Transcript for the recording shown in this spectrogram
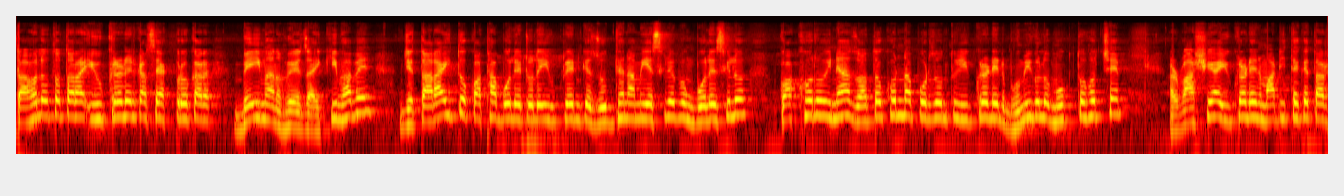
তাহলে তো তারা ইউক্রেনের কাছে এক প্রকার বেইমান হয়ে যায়। কীভাবে? যে তারাই তো কথা বলে টলে ইউক্রেনকে যুদ্ধে নামিয়েছিল এবং বলেছিল, কখনোই না, যতক্ষণ না পর্যন্ত ইউক্রেনের ভূমিগুলো মুক্ত হচ্ছে, রাশিয়া ইউক্রেনের মাটি থেকে তার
